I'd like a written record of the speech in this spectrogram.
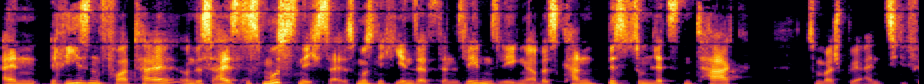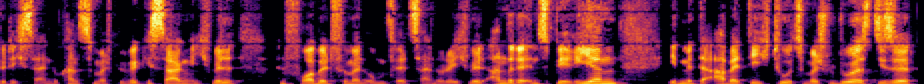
ein Riesenvorteil. Und das heißt, es muss nicht sein, es muss nicht jenseits deines Lebens liegen, aber es kann bis zum letzten Tag zum Beispiel ein Ziel für dich sein. Du kannst zum Beispiel wirklich sagen, ich will ein Vorbild für mein Umfeld sein oder ich will andere inspirieren, eben mit der Arbeit, die ich tue. Zum Beispiel du hast diese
